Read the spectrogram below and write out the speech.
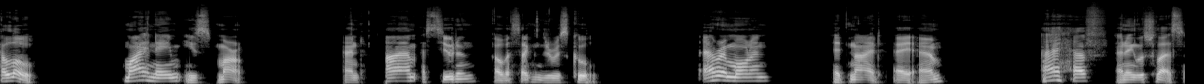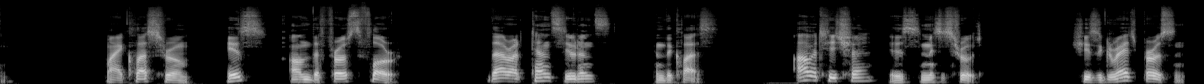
Hello, my name is Mark, and I am a student of a secondary school. Every morning at 9 a.m., I have an English lesson. My classroom is on the first floor. There are 10 students in the class. Our teacher is Mrs. Root. She is a great person.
